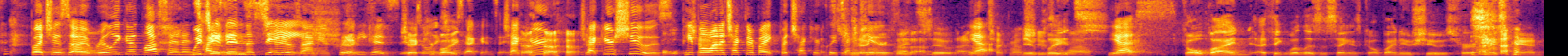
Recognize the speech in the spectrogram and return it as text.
which is oh, no. a really good lesson in Which is tightening the insane screws on your Check- cleats. because it was your only two seconds. in. Check your check your shoes. Bolt People check. want to check their bike, but check your cleats on your Check your shoes. cleats too. I haven't Yeah. checked my New shoes in a while. cleats. Yes. Yeah. Go buy. I think what Liz is saying is go buy new shoes for Iceman,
